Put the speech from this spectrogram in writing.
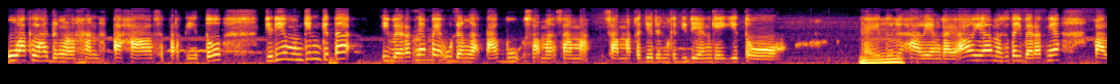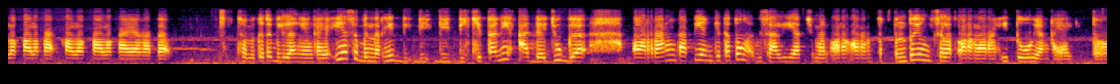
kuat lah dengan hal, hal seperti itu jadi ya mungkin kita ibaratnya apa ya udah nggak tabu sama sama sama kejadian-kejadian kayak gitu kayak itu Hmm. udah hal yang kayak oh ya maksudnya ibaratnya kalau kalau kalau kalau kayak kata suamiku tuh bilang yang kayak iya sebenarnya di, di, di, di kita nih ada juga orang tapi yang kita tuh nggak bisa lihat. Cuman orang-orang tertentu yang bisa lihat orang-orang itu yang kayak gitu.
